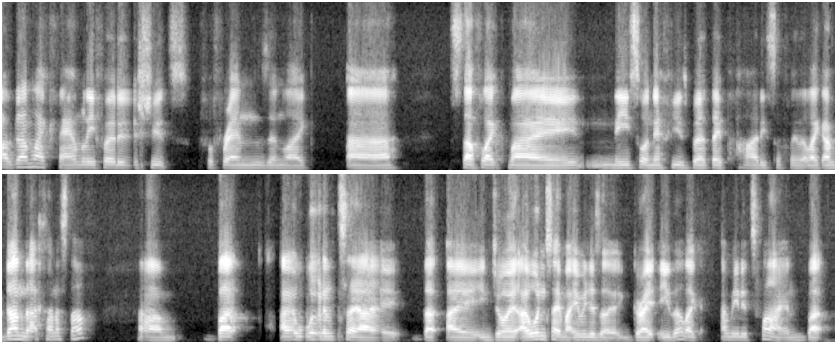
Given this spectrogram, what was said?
I've done like family photo shoots for friends and like uh, stuff like my niece or nephew's birthday party, stuff like that. Like I've done that kind of stuff. Um, but I wouldn't say I that I enjoy it. I wouldn't say my images are great either. Like I mean, it's fine, but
